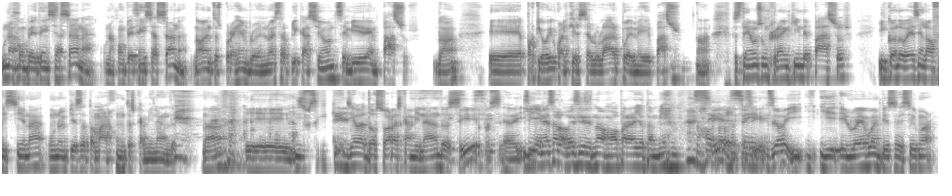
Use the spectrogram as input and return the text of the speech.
Una competencia sana, una competencia sana, ¿no? Entonces, por ejemplo, en nuestra aplicación se mide en pasos, ¿no? Eh, porque hoy cualquier celular puede medir pasos, ¿no? Entonces tenemos un ranking de pasos y cuando ves en la oficina, uno empieza a tomar juntos caminando, ¿no? Y, pues, lleva dos horas caminando, sí. Pues, eh, y, sí, en eso lo ves y dices, no, me voy a parar yo también. sí, sí. Y, y, luego empieza a decir, bueno,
